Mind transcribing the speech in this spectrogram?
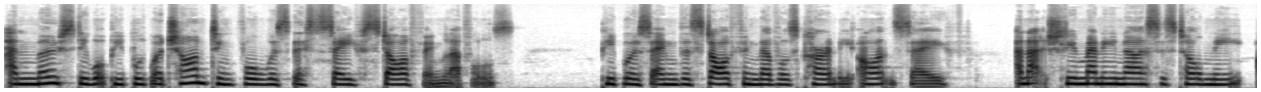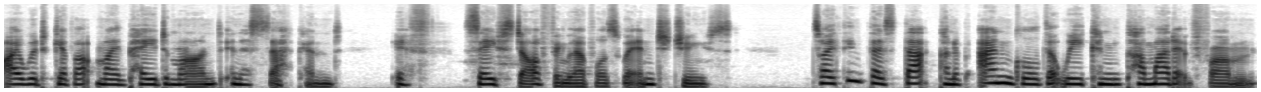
And mostly what people were chanting for was this safe staffing levels people are saying the staffing levels currently aren't safe. And actually, many nurses told me I would give up my pay demand in a second if safe staffing levels were introduced. So I think there's that kind of angle that we can come at it from.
